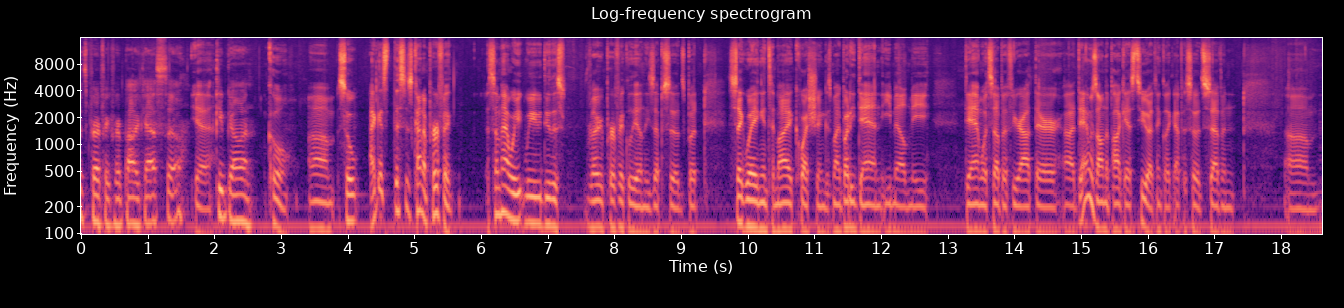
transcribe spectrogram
It's perfect for podcasts, so Yeah, keep going. cool. Um, so I guess this is kind of perfect. Somehow we we do this very perfectly on these episodes, but segueing into my question because my buddy Dan emailed me. Dan, what's up? If you're out there, uh, Dan was on the podcast too. I think like episode seven. Um,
